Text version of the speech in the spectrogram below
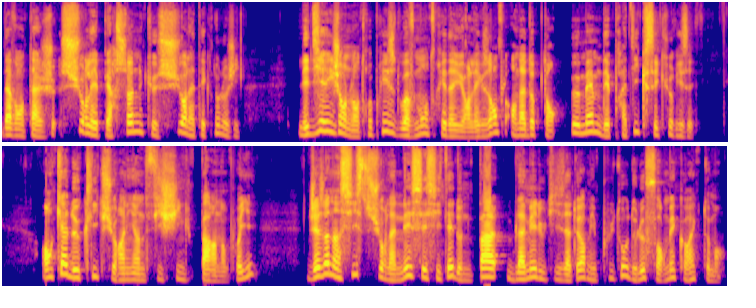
davantage sur les personnes que sur la technologie. Les dirigeants de l'entreprise doivent montrer d'ailleurs l'exemple en adoptant eux-mêmes des pratiques sécurisées. En cas de clic sur un lien de phishing par un employé, Jason insiste sur la nécessité de ne pas blâmer l'utilisateur mais plutôt de le former correctement.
